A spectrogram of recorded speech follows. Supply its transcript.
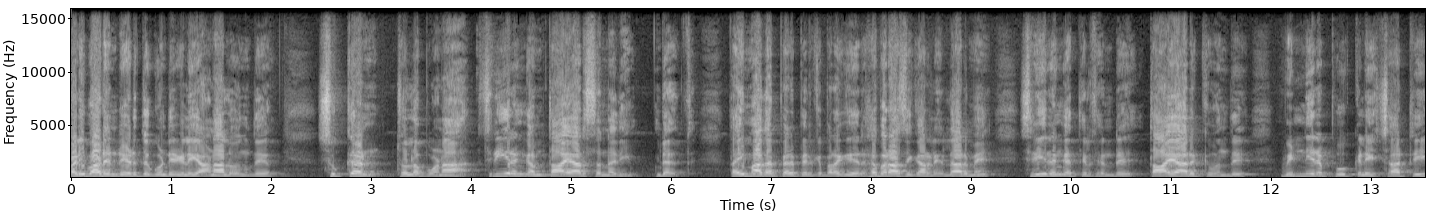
வழிபாடு என்று எடுத்துக்கொண்டீர்களே ஆனால் வந்து சுக்கரன் சொல்லப்போனால் ஸ்ரீரங்கம் தாயார் சன்னதி. இந்த தை மாத பிறப்பிற்கு பிறகு ரிஷபராசிக்காரர்கள் எல்லாருமே ஸ்ரீரங்கத்தில் சென்று தாயாருக்கு வந்து வெண்ணிற பூக்களை சாற்றி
